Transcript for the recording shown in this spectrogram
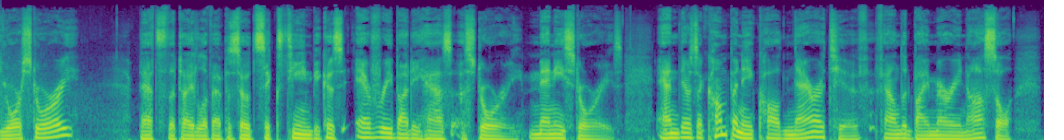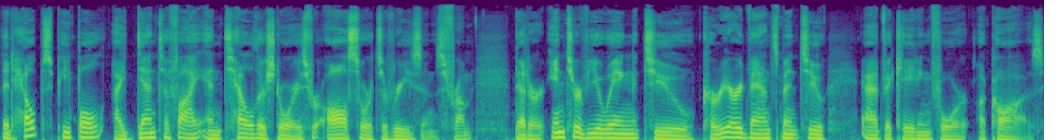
your story? That's the title of episode 16 because everybody has a story, many stories. And there's a company called Narativ, founded by Murray Nossel, that helps people identify and tell their stories for all sorts of reasons, from better interviewing to career advancement to advocating for a cause.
